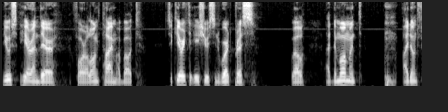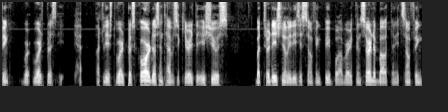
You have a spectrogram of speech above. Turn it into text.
news here and there for a long time about security issues in WordPress. Well, at the moment, I don't think WordPress, at least WordPress core, doesn't have security issues. But traditionally, this is something people are very concerned about, and it's something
